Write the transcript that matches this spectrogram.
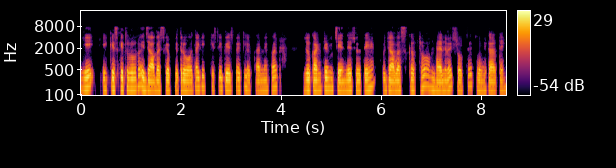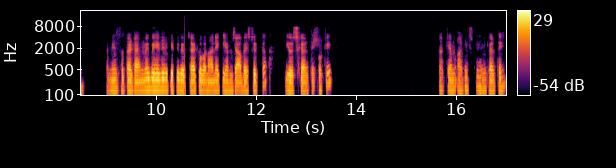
ये, ये किसके थ्रू होता है? जावास्क्रिप्ट के थ्रू होता है कि किसी पेज पे क्लिक करने पर जो कंटेंट चेंजेस होते हैं वो जावास्क्रिप्ट थ्रू हम डायनेमिक रूप से चेंज करते हैं। मीन्स होता है डायनेमिक बिहेवियर किसी वेबसाइट को बनाने के लिए हम जावास्क्रिप्ट का यूज़ करते हैं ओके ताकि हम आगे एक्सप्लेन करते हैं।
